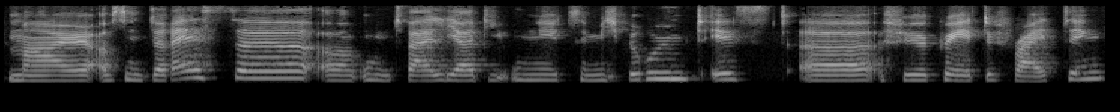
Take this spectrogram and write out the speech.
mal aus Interesse äh, und weil ja die Uni ziemlich berühmt ist äh, für Creative Writing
